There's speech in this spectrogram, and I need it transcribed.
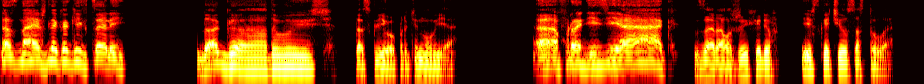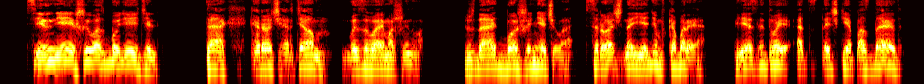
Да знаешь, для каких целей?» «Догадываюсь», — тоскливо протянул я. «Афродизиак!» — заорал Жихарев и вскочил со стула. «Сильнейший возбудитель! Так, короче, Артем, вызывай машину. Ждать больше нечего. Срочно едем в кабаре. Если твои отстычки опоздают,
